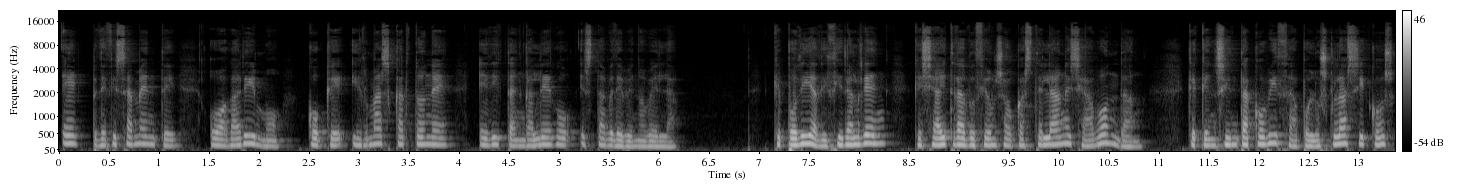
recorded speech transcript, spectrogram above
é precisamente o agarimo co que Irmás Cartoné edita en galego esta breve novela. Que podía dicir alguén que xa hai traducións ao castelán e xa abondan, que quen sinta cobiza polos clásicos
